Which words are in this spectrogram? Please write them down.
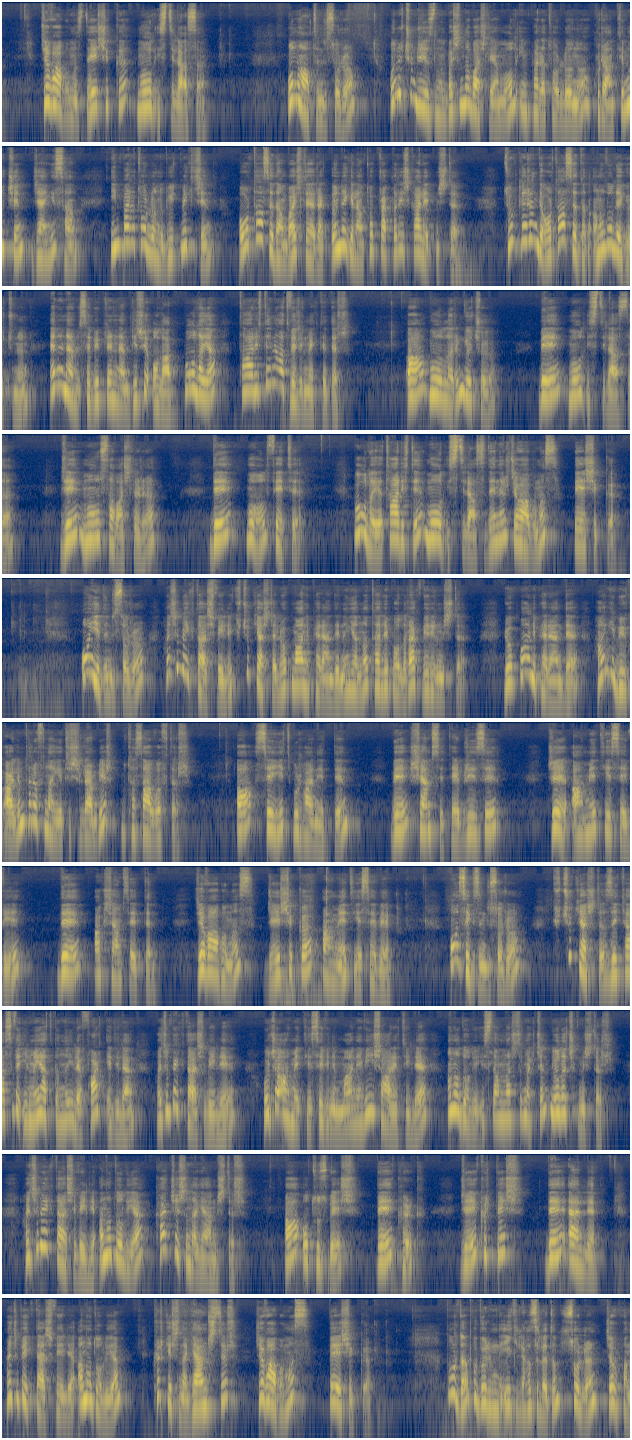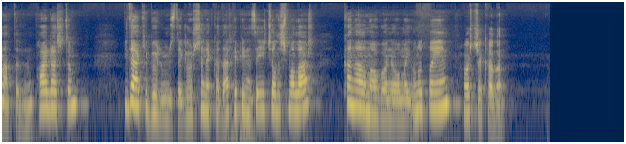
Cevabımız D şıkkı Muğul istilası. 16. soru. 13. yüzyılın başında başlayan Moğol İmparatorluğunu kuran Timuçin Cengiz Han, imparatorluğunu büyütmek için Orta Asya'dan başlayarak önde gelen toprakları işgal etmişti. Türklerin de Orta Asya'dan Anadolu'ya göçünün en önemli sebeplerinden biri olan bu olaya tarihte ne ad verilmektedir? A. Moğolların göçü B. Moğol istilası C. Moğol savaşları D. Moğol fethi Bu olaya tarihte Moğol istilası denir. Cevabımız B şıkkı. 17. soru. Hacı Bektaş Veli küçük yaşta Lokmani Perende'nin yanına talebi olarak verilmişti. Lokmani Perende hangi büyük alim tarafından yetiştirilen bir mutasavvıftır? A. Seyyid Burhanettin B. Şemsi Tebrizi C. Ahmet Yesevi D. Akşemseddin Cevabımız C şıkkı Ahmet Yesevi. 18. soru. Küçük yaşta zekası ve ilme yatkınlığı ile fark edilen Hacı Bektaş Veli, Hoca Ahmet Yesevi'nin manevi işaretiyle Anadolu'yu İslamlaştırmak için yola çıkmıştır. Hacı Bektaş Veli Anadolu'ya kaç yaşında gelmiştir? A 35, B 40, C 45, D 50. Hacı Bektaş Veli Anadolu'ya 40 yaşına gelmiştir. Cevabımız B şıkkı. Burada bu bölümle ilgili hazırladığım soruların cevap anahtarlarını paylaştım. Bir dahaki bölümümüzde görüşene kadar hepinize iyi çalışmalar. Kanalıma abone olmayı unutmayın. Hoşçakalın.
